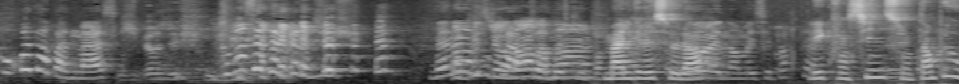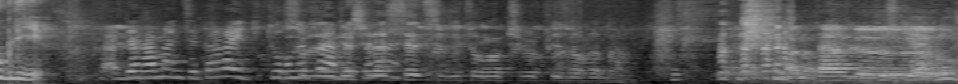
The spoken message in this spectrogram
pourquoi t'as pas de masque? J'ai perdu. Comment ça t'as perdu? Ben non, En plus, il y en a un. Malgré cela, Ouais, non, mais les consignes sont un peu oubliées. Abderrahman, c'est pareil, tu tournes pas. mais gâcher la scène si vous tournez un petit peu plus vers là-bas. Table, Tout ce qui est rouge,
